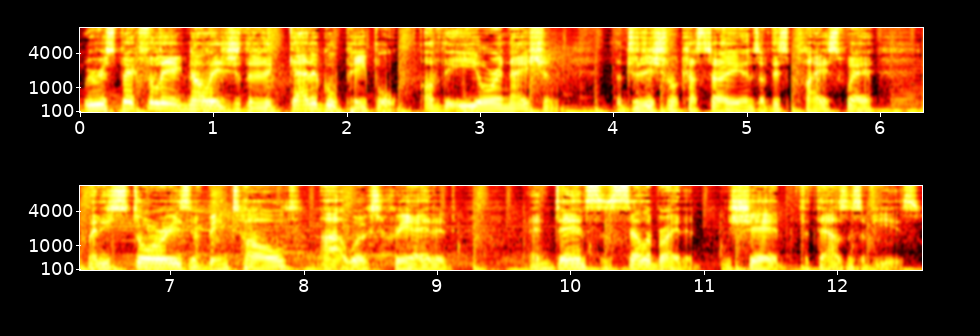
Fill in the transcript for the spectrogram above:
We respectfully acknowledge the Gadigal people of the Eora Nation, the traditional custodians of this place where many stories have been told, artworks created, and dances celebrated and shared for thousands of years.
